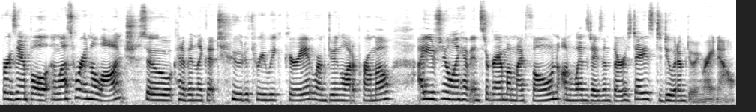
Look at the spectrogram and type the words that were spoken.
For example, unless we're in a launch, so kind of in like that two to three week period where I'm doing a lot of promo, I usually only have Instagram on my phone on Wednesdays and Thursdays to do what I'm doing right now.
